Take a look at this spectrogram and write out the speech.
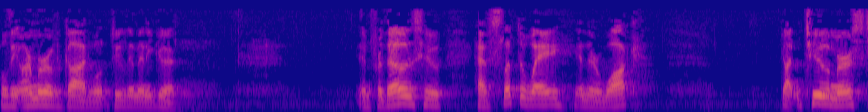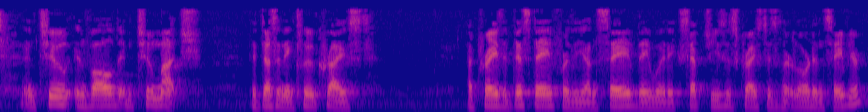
well, the armor of God won't do them any good. And for those who have slipped away in their walk, gotten too immersed and too involved in too much that doesn't include Christ. I pray that this day for the unsaved, they would accept Jesus Christ as their Lord and Savior.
